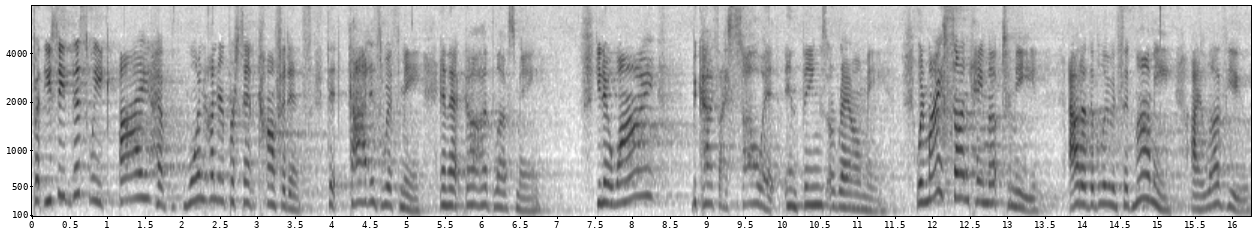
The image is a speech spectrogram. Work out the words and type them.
But you see, this week, I have 100% confidence that God is with me and that God loves me. You know why? Because I saw it in things around me. When my son came up to me out of the blue and said, Mommy, I love you.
